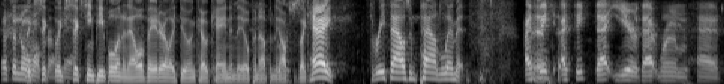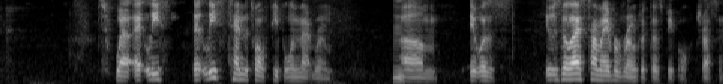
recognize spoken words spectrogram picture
That's a normal Like six, crime, like yeah. 16 people in an elevator like doing cocaine and they open up and the officer's like, "Hey, 3000 pound limit." I think I think that year that room had twelve at least at least ten to twelve people in that room. Hmm. Um, it was it was the last time I ever roomed with those people. Trust me.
